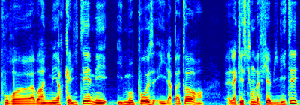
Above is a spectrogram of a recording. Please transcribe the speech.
pour avoir une meilleure qualité, mais il m'oppose, et il n'a pas tort, la question de la fiabilité.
